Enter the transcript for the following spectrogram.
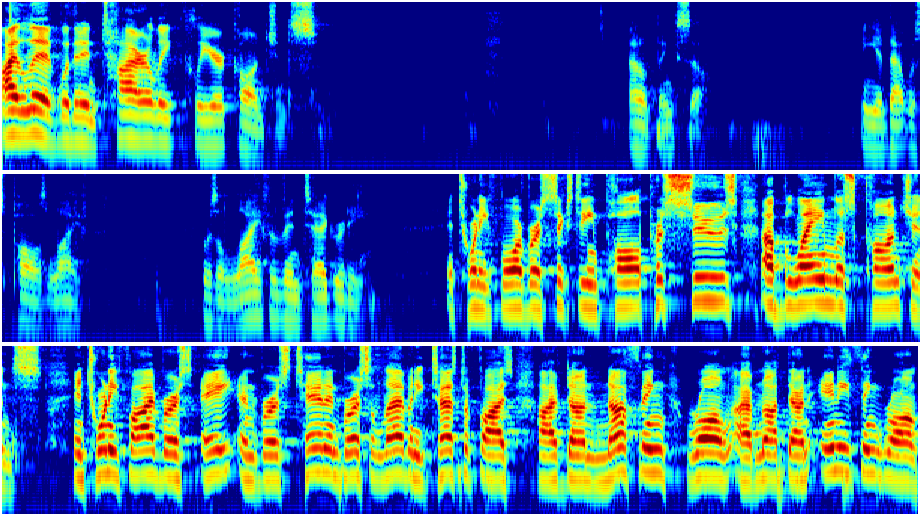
I live with an entirely clear conscience. I don't think so. And yet, that was Paul's life. It was a life of integrity. In 24, verse 16, Paul pursues a blameless conscience. In 25, verse 8, and verse 10, and verse 11, he testifies, I've done nothing wrong. I have not done anything wrong.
